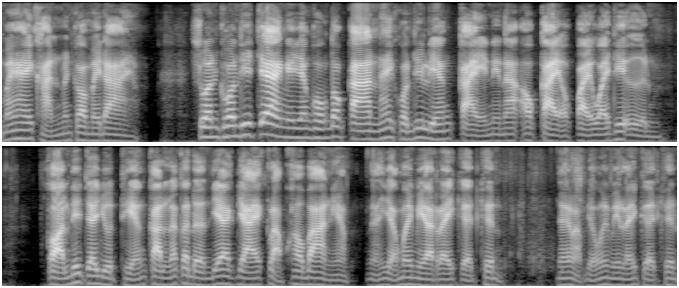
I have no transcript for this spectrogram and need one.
ไม่ให้ขันมันก็ไม่ได้ ส่วนคนที่แจ้งเนี่ยยังคงต้องการให้คนที่เลี้ยงไก่เนี่ยนะเอาไก่ออกไปไว้ที่อื่น ก่อนที่จะหยุดเถียงกันแล้วก็เดินแยกย้ายกลับเข้าบ้านเนี่ยนะยังไม่มีอะไรเกิดขึ้นนะครับยังไม่มีอะไรเกิดขึ้น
